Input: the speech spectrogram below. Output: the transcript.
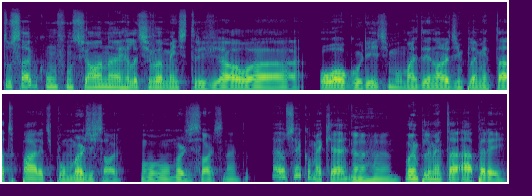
tu sabe como funciona, é relativamente trivial a, o algoritmo, mas daí na hora de implementar tu para, tipo um merge sort, um merge sort, né? Ah, eu sei como é que é. Uhum. Vou implementar. Ah, peraí.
